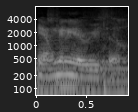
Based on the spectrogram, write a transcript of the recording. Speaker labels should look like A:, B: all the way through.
A: Yeah, I'm gonna get a refill.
